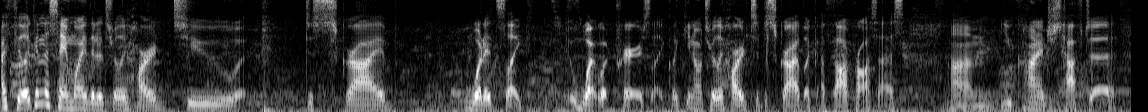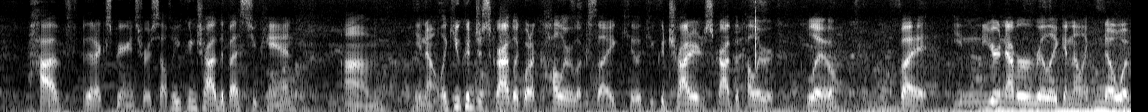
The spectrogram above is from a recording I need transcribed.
I feel like in the same way that it's really hard to describe what it's like what what prayer is like. Like you know, it's really hard to describe like a thought process. Um, you kind of just have to have that experience for yourself. You can try the best you can. Um, you know, like you could describe like what a color looks like. Like you could try to describe the color blue, but you're never really gonna like know what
